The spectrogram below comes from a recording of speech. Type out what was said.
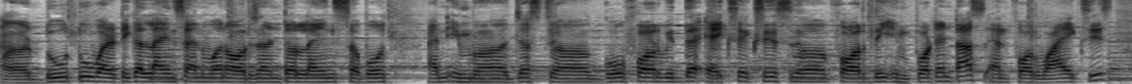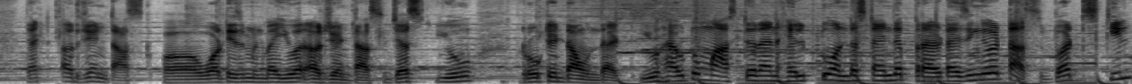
uh, do two vertical lines and one horizontal line suppose and uh, just uh, go for with the x-axis uh, for the important task and for y-axis that urgent task. Uh, what is meant by your urgent task? Just you wrote it down that you have to master and help to understand the prioritizing your task but still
